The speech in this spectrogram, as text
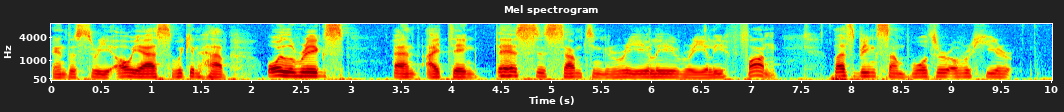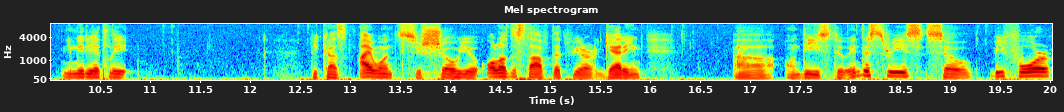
industry. Oh yes, we can have oil rigs and I think this is something really really fun. Let's bring some water over here immediately because I want to show you all of the stuff that we are getting uh, on these two industries. So before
